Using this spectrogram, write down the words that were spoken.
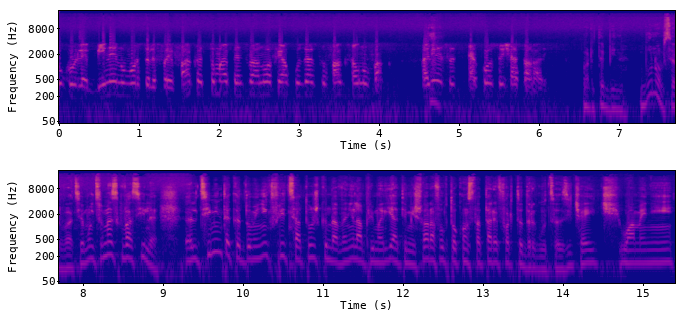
lucrurile bine, nu vor să le refacă, tocmai pentru a nu fi acuzat că fac sau nu fac. Mai bine să stea acolo să-și ia salarii. Foarte bine. Bună observație. Mulțumesc, Vasile. Îl ții minte că Dominic Fritz, atunci când a venit la primăria Timișoara, a făcut o constatare foarte drăguță. Zice aici, oamenii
